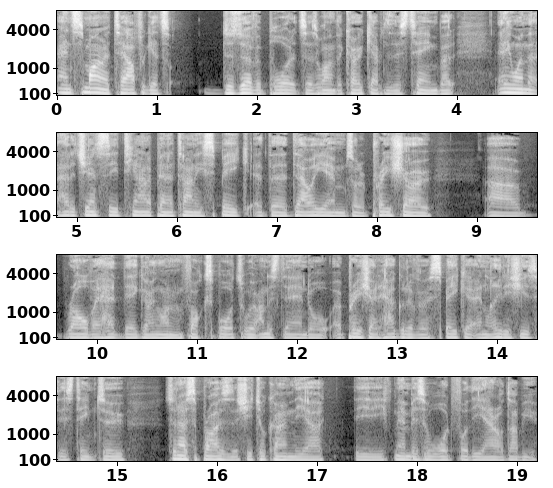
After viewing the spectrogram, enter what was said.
And Simaima Taufa gets deserved plaudits as one of the co-captains of this team. But anyone that had a chance to see Tiana Penitani speak at the Dally sort of pre-show uh, role they had there going on in Fox Sports will understand or appreciate how good of a speaker and leader she is for this team too. So no surprises that she took home the uh, the members award for the NRLW.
